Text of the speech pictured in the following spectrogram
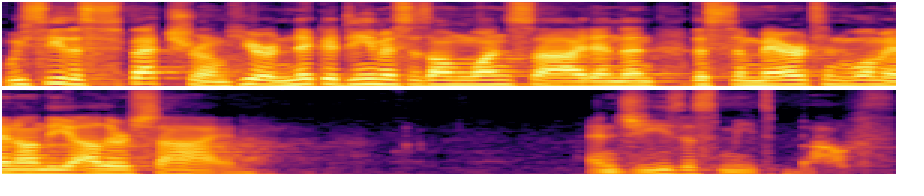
We see the spectrum here. Nicodemus is on one side, and then the Samaritan woman on the other side. And Jesus meets both.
